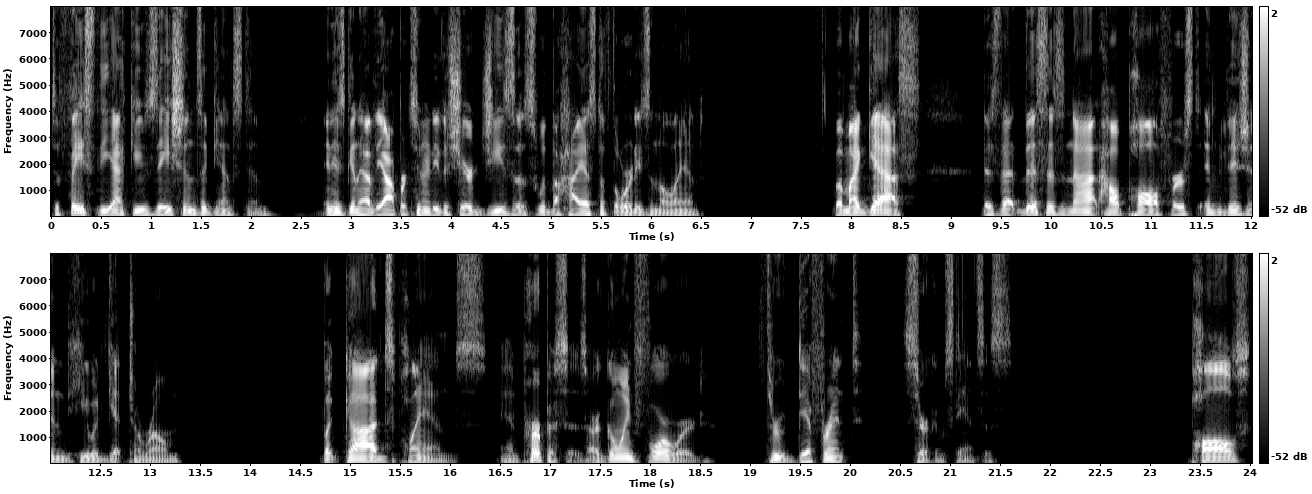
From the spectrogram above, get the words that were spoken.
to face the accusations against him, and he's going to have the opportunity to share Jesus with the highest authorities in the land. But my guess is that this is not how Paul first envisioned he would get to Rome. But God's plans and purposes are going forward through different circumstances. Paul's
